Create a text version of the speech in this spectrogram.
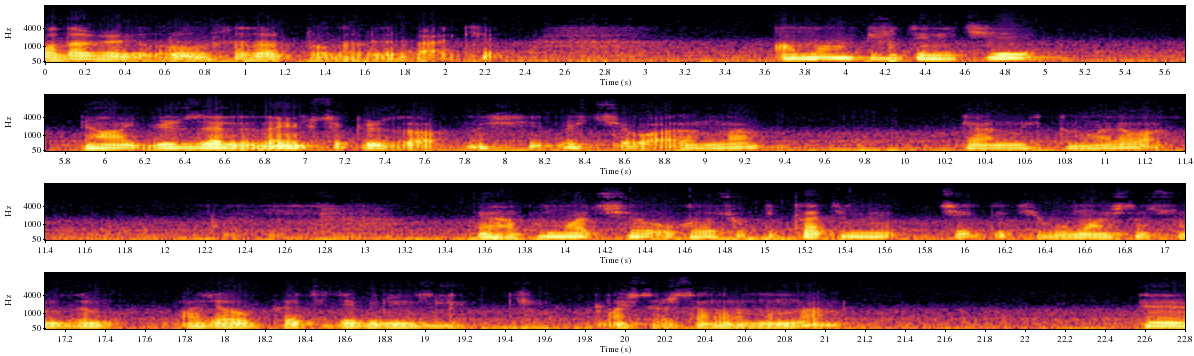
O da böyle olur. Olursa 4 de olabilir belki. Ama birden 2 ya 150'den yüksek 160 70 civarında gelme ihtimali var. Yani bu maçı o kadar çok dikkatimi çekti ki bu maçtan sonra dedim acaba PTT birincilik maçları sanırım bunlar. Ee,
